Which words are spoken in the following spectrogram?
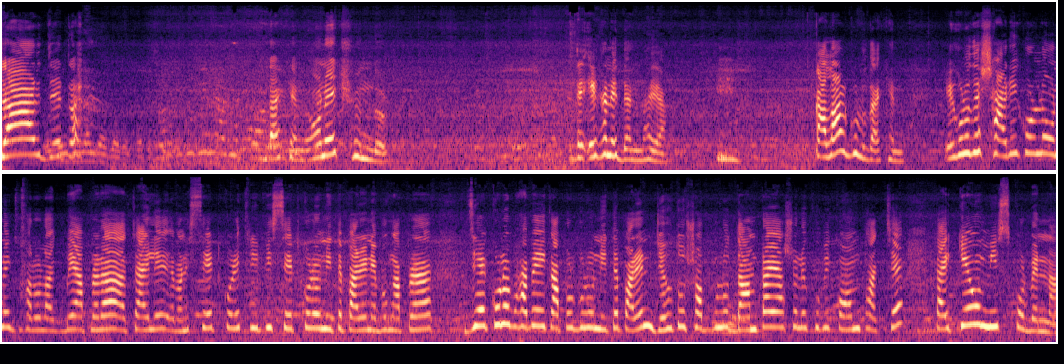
যার যেটা দেখেন অনেক সুন্দর। এখানে দেন ভাইয়া। কালারগুলো দেখেন। এগুলোতে শাড়ি করলে অনেক ভালো লাগবে। আপনারা চাইলে মানে সেট করে থ্রি পিস সেট করেও নিতে পারেন এবং আপনারা যে কোনোভাবে এই কাপড়গুলো নিতে পারেন। যেহেতু সবগুলোর দামটাই আসলে খুবই কম থাকছে, তাই কেউ মিস করবেন না।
